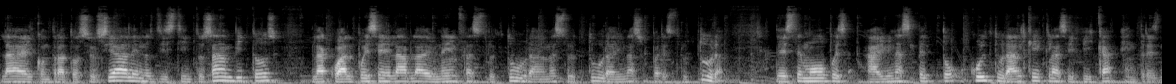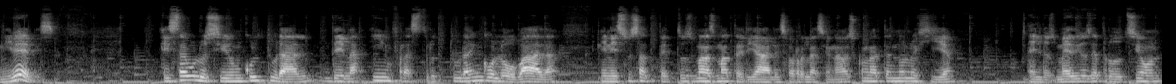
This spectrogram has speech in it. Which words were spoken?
la del contrato social en los distintos ámbitos, la cual pues él habla de una infraestructura, una estructura y una superestructura. De este modo pues hay un aspecto cultural que clasifica en tres niveles. Esta evolución cultural de la infraestructura englobada en esos aspectos más materiales o relacionados con la tecnología en los medios de producción,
